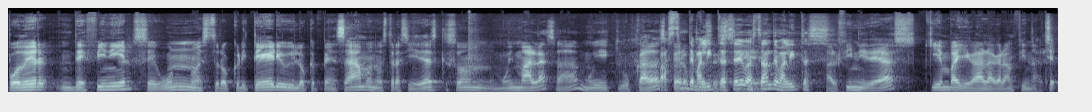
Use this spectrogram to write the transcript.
poder definir según nuestro criterio y lo que pensamos, nuestras ideas que son muy malas, ¿ah? muy equivocadas. Bastante pero, pues, malitas, este, eh, bastante malitas. Al fin ideas, ¿quién va a llegar a la gran final? Sí,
